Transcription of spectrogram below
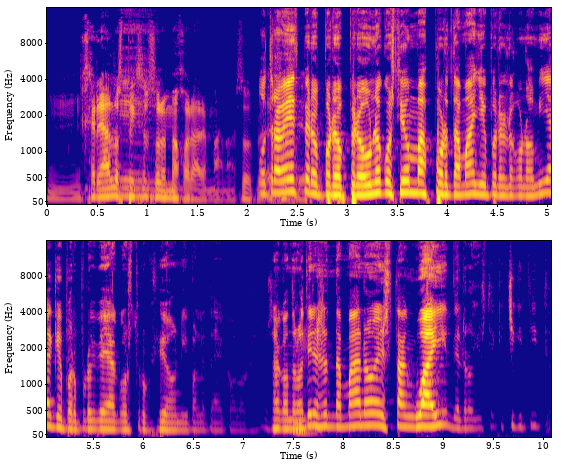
Mm, En general los Eh, píxeles suelen mejorar en mano. eso es- Otra eso vez, pero, pero, pero una cuestión más por tamaño y por ergonomía que por propia construcción y paleta de colores. O sea, cuando lo Mm. tienes en ta- mano es tan guay del rollo, hostia, qué chiquitito.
